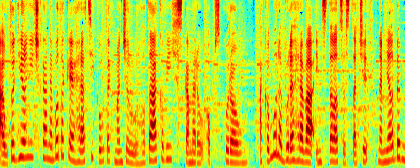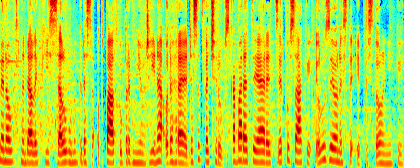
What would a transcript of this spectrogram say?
autodílnička nebo také hrací koutek manželů Lhotákových s kamerou obskurou. A komu nebude hravá instalace stačit, neměl by minout nedaleký Saloon, kde se od pátku 1. října odehraje 10 večerů s kabaretiéry, cirkusáky, iluzionisty i pistolníky.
